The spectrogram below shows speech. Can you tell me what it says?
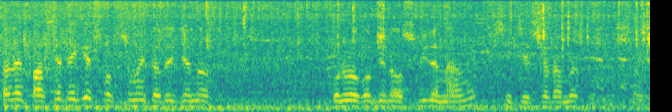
তাদের পাশে থেকে সবসময় তাদের জন্য কোনো রকম যেন অসুবিধা না হয়, সেই চেষ্টাটা আমরা করব।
